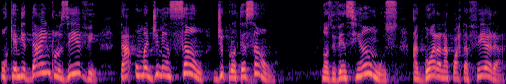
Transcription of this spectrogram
porque me dá inclusive, tá, uma dimensão de proteção. Nós vivenciamos agora na quarta-feira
